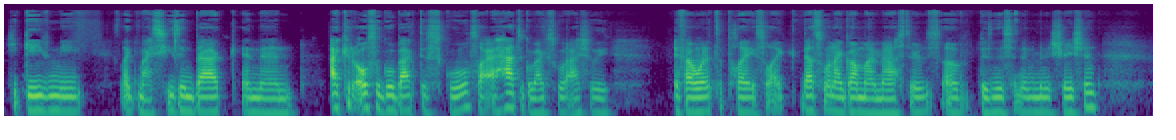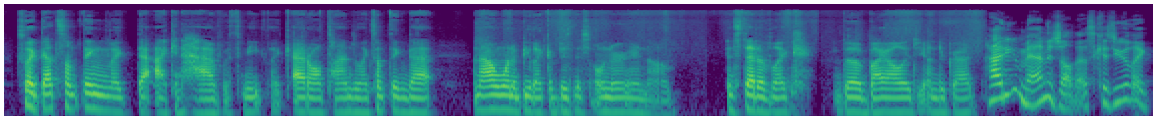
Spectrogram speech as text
He gave me like my season back and then I could also go back to school. So I had to go back to school actually if I wanted to play. So like that's when I got my master's of business and administration. So like that's something like that I can have with me like at all times and like something that now I want to be like a business owner and um instead of like the biology undergrad. How do you manage all this? Because you like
